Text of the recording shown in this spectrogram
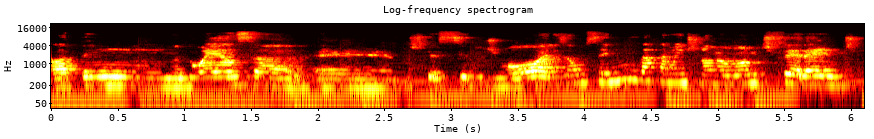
ela tem uma doença é, dos tecidos moles, eu não sei exatamente o nome, é um nome diferente.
